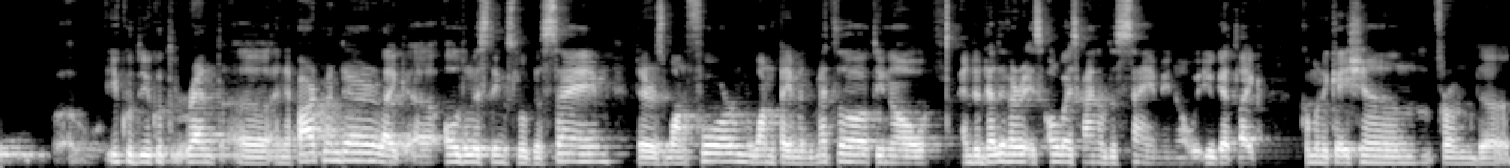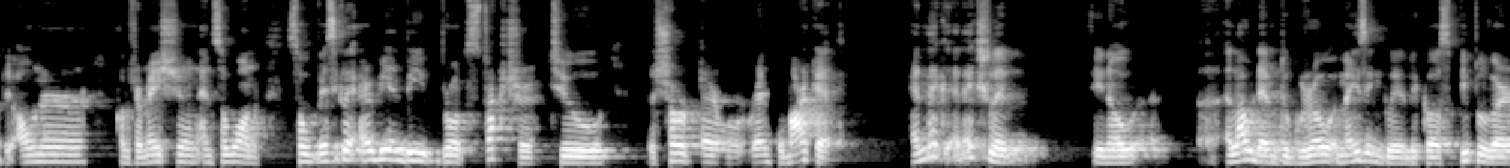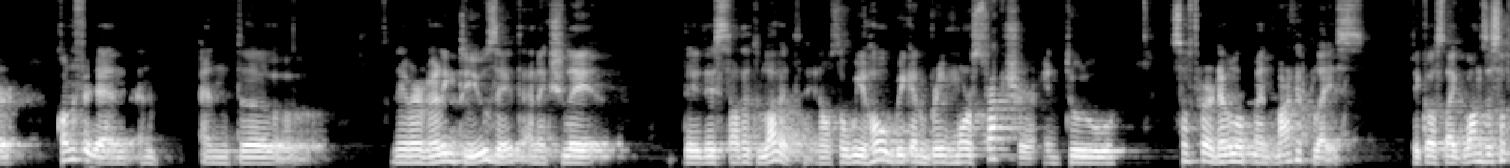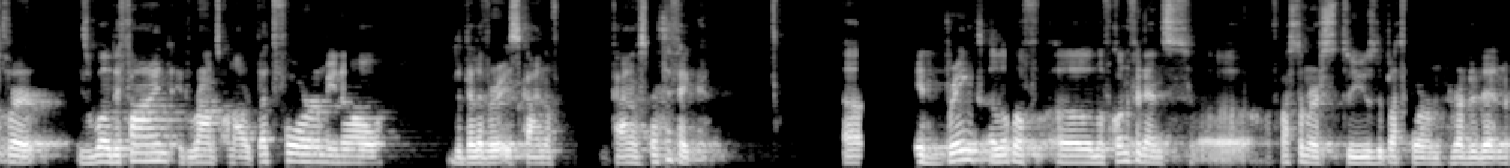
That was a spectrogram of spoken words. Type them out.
you could you could rent uh, an apartment there. Like uh, all the listings look the same. There is one form, one payment method. You know, and the delivery is always kind of the same. You know, you get like communication from the, the owner, confirmation, and so on. So basically, Airbnb brought structure to the short-term rental market, and it actually, you know, allowed them to grow amazingly because people were confident and and uh, they were willing to use it, and actually, they, they started to love it. You know, so we hope we can bring more structure into software development marketplace because like once the software is well defined. It runs on our platform. You know, the delivery is kind of kind of specific. Uh, it brings a lot of a lot of confidence uh, of customers to use the platform rather than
